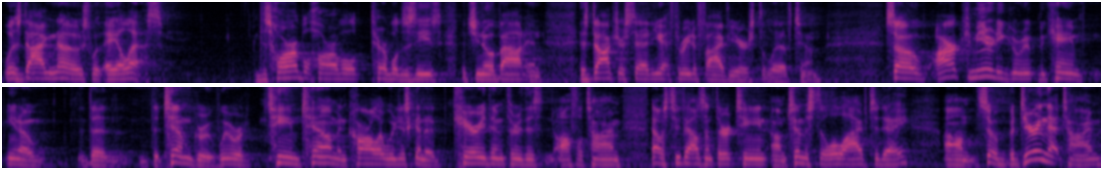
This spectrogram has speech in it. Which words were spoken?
was diagnosed with ALS. This horrible, horrible, terrible disease that you know about. And his doctor said, You got three to five years to live, Tim. So our community group became, you know, the, the Tim group. We were Team Tim and Carla. We are just going to carry them through this awful time. That was 2013. Um, Tim is still alive today. Um, so, but during that time,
